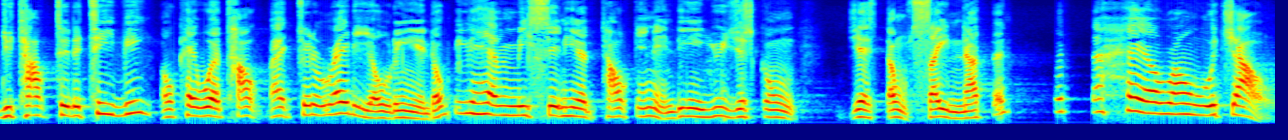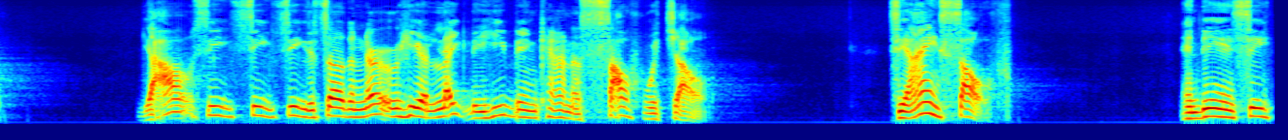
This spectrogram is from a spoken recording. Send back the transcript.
You talk to the TV? Okay, well, talk back to the radio then. Don't be having me sitting here talking and then you just gonna just don't say nothing. The hell wrong with y'all? Y'all see, see, see the Southern Nerd here lately. He been kind of soft with y'all. See, I ain't soft. And then see,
